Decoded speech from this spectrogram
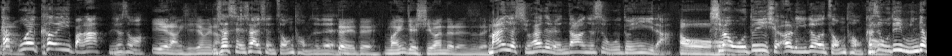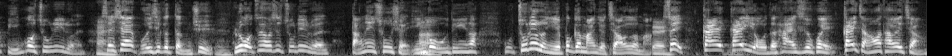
他不会刻意把他。你说什么？叶郎喜下面。你说谁出来选总统，对不对？对对，马英九喜欢的人是谁？马英九喜欢的人当然就是吴敦义啦。哦，希望吴敦义选二零一六的总统，可是吴敦义民调比不过朱立伦，所以现在维持个等距。如果最后是朱立伦党内初选赢过吴敦义的话，朱立伦也不跟马英九交恶嘛。所以该该有的他还是会，该讲的话他会讲。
